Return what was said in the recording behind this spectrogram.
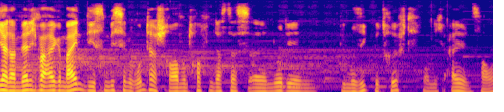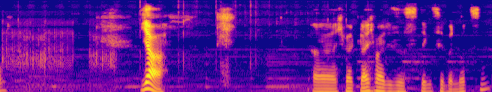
Ja, dann werde ich mal allgemein dies ein bisschen runterschrauben und hoffen, dass das äh, nur den, die Musik betrifft und nicht allen Sound. Ja. Äh, ich werde gleich mal dieses Dings hier benutzen.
